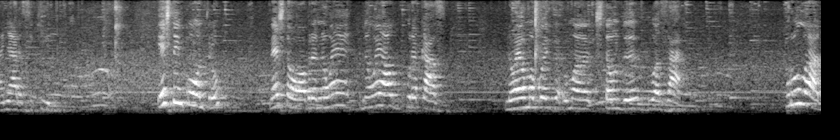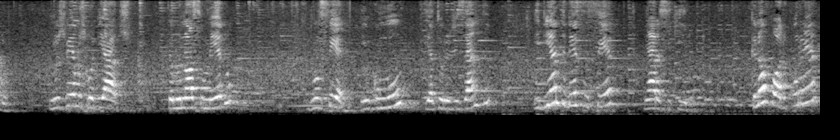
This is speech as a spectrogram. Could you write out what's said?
a Nhara Siquiro. Este encontro, nesta obra, não é, não é algo por acaso. Não é uma coisa, uma questão de, do azar. Por um lado, nos vemos rodeados pelo nosso medo de um ser incomum e aterrorizante, e diante desse ser, Nhara Siquiro que não pode correr,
